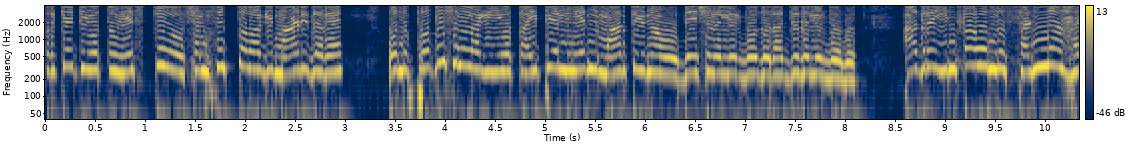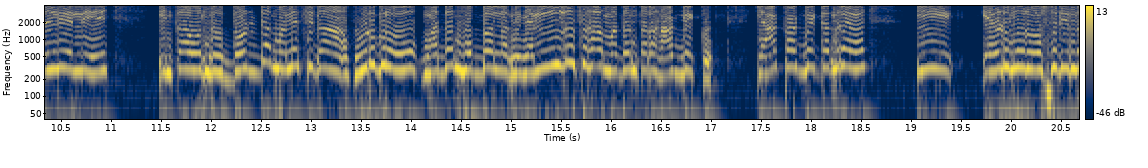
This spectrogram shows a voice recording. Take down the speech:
ಕ್ರಿಕೆಟ್ ಇವತ್ತು ಎಷ್ಟು ಸಂಕ್ಷಿಪ್ತವಾಗಿ ಮಾಡಿದರೆ, ಒಂದು ಪ್ರೊಫೆಷನಲ್ ಆಗಿ ಇವತ್ತು ಐ ಪಿ ಎಲ್ ಏನ್ ಮಾಡ್ತೀವಿ ನಾವು ದೇಶದಲ್ಲಿರ್ಬೋದು, ರಾಜ್ಯದಲ್ಲಿರ್ಬೋದು. ಆದ್ರೆ ಇಂಥ ಒಂದು ಸಣ್ಣ ಹಳ್ಳಿಯಲ್ಲಿ ಇಂಥ ಒಂದು ದೊಡ್ಡ ಮನಸ್ಸಿನ ಹುಡುಗರು ಮದನ್ ಒಬ್ಬಲ್ಲ ನೀವೆಲ್ಲರೂ ಸಹ ಮದನ್ ತರ ಆಗ್ಬೇಕು. ಯಾಕೆ ಆಗ್ಬೇಕಂದ್ರೆ, ಈ ಎರಡು ಮೂರು ವರ್ಷದಿಂದ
